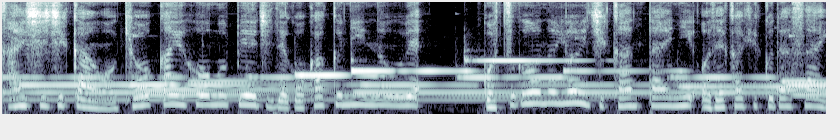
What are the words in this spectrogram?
開始時間を教会ホームページでご確認の上ご都合の良い時間帯にお出かけください。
